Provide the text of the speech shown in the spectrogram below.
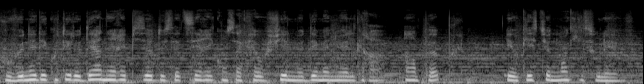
Vous venez d'écouter le dernier épisode de cette série consacrée au film d'Emmanuel Gras, Un peuple, et au questionnement qu'il soulève.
